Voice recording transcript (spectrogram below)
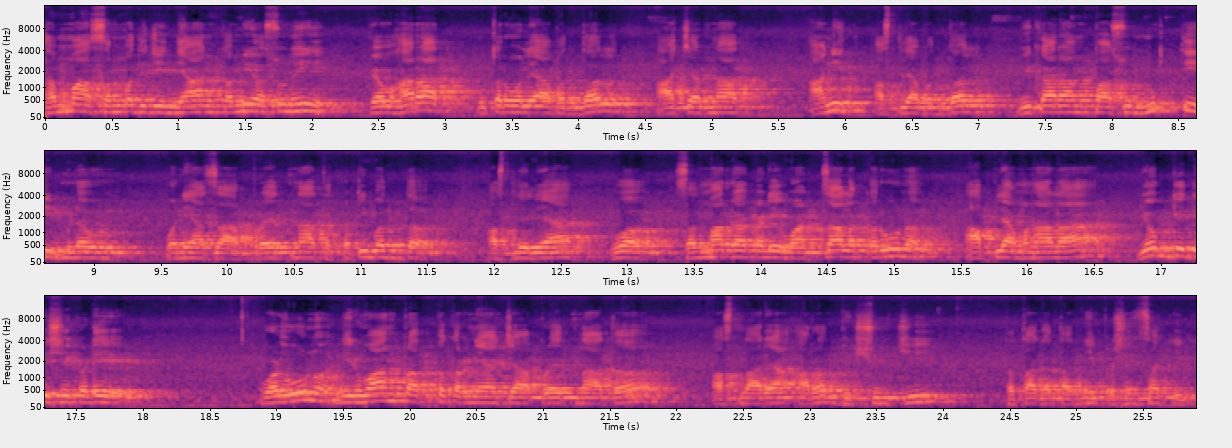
धम्मासंबंधीचे ज्ञान कमी असूनही व्यवहारात उतरवल्याबद्दल आचरणात आणीत असल्याबद्दल विकारांपासून मुक्ती मिळवण्याचा प्रयत्नात कटिबद्ध असलेल्या व सन्मार्गाकडे वाटचाल करून आपल्या मनाला योग्य दिशेकडे वळवून निर्वाण प्राप्त करण्याच्या प्रयत्नात असणाऱ्या अरहत भिक्षूंची तथागतांनी प्रशंसा केली.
